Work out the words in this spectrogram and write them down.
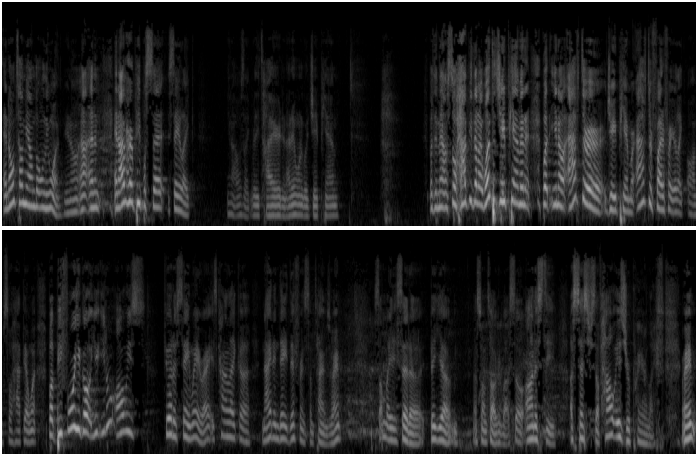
and don't tell me I'm the only one. You know, and and I've heard people say say like, you know, I was like really tired and I didn't want to go to JPM. But then, man, I'm so happy that I went to JPM. And but you know, after JPM or after Friday Friday, you're like, oh, I'm so happy I went. But before you go, you, you don't always feel the same way, right? It's kind of like a night and day difference sometimes, right? Somebody said a big yeah. That's what I'm talking about. So honesty, assess yourself. How is your prayer life, right?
